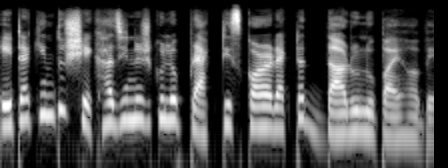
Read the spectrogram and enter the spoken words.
এটা কিন্তু শেখা জিনিসগুলো প্র্যাকটিস করার একটা দারুণ উপায় হবে।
